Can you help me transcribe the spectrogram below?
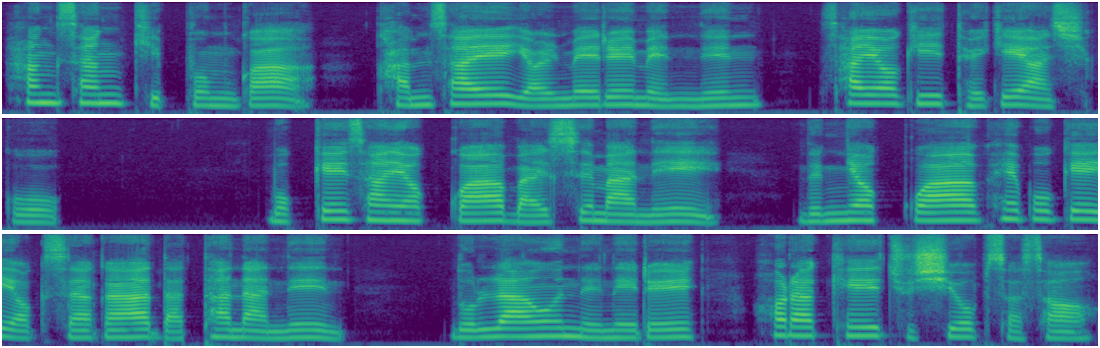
항상 기쁨과 감사의 열매를 맺는 사역이 되게 하시고 목회 사역과 말씀 안에 능력과 회복의 역사가 나타나는 놀라운 은혜를 허락해 주시옵소서.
